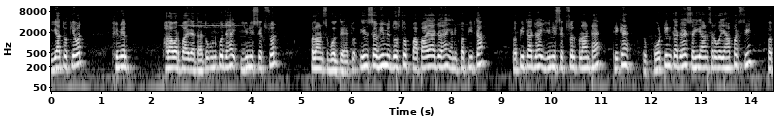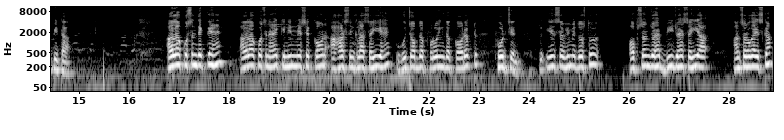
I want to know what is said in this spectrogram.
या तो केवल फीमेल फ्लावर पाया जाता है। तो उनको जो है यूनिसेक्सुअल प्लांट्स बोलते हैं। तो इन सभी में दोस्तों पपाया जो है, यानी पपीता पपीता जो है यूनिसेक्सुअल प्लांट है, ठीक है? तो फोर्टीन का जो है सही आंसर होगा यहाँ पर सी पपीता अगला क्वेश्चन देखते हैं। अगला क्वेश्चन है कि निम्न में से कौन आहार श्रृंखला सही है? Which of the following the correct food chain. तो इन सभी में दोस्तों, ऑप्शन जो है बी जो है सही आंसर होगा इसका।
